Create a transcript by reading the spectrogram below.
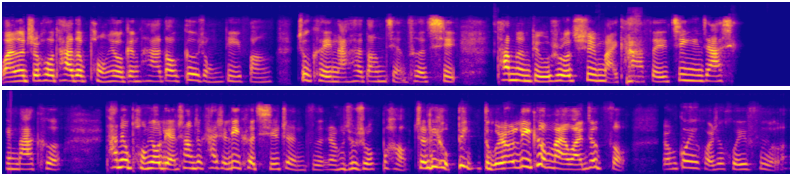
完了之后，他的朋友跟他到各种地方就可以拿他当检测器。他们比如说去买咖啡，进一家星巴克，他那个朋友脸上就开始立刻起疹子，然后就说不好，这里有病毒，然后立刻买完就走，然后过一会儿就恢复了。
